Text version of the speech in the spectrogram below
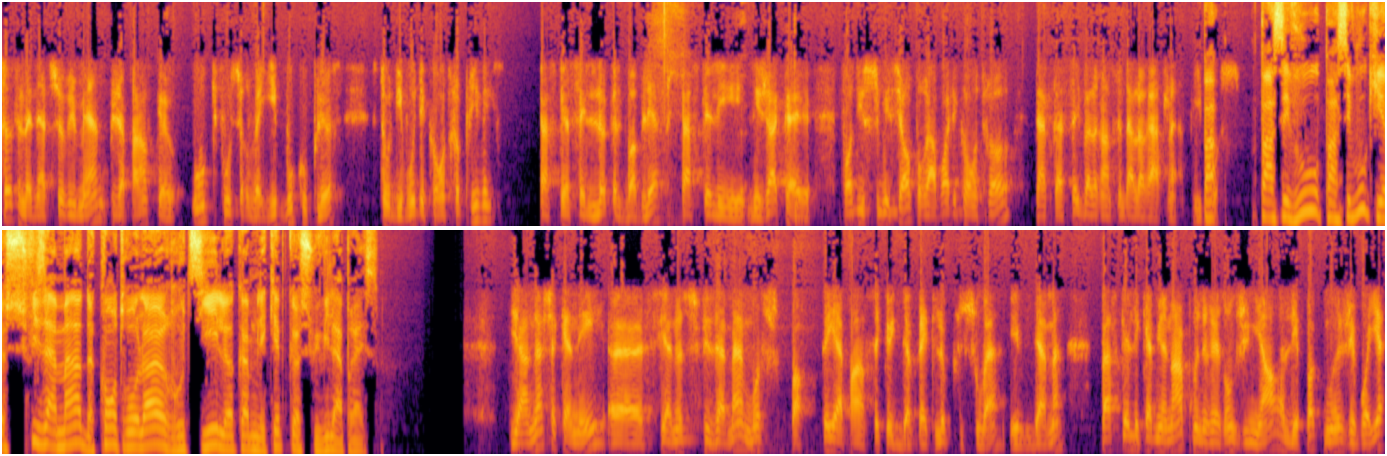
ça, c'est la nature humaine. Puis je pense que où qu'il faut surveiller beaucoup plus, c'est au niveau des contrats privés parce que c'est là que le bas blesse, parce que les, les gens font des soumissions pour avoir des contrats, puis après ça, ils veulent rentrer dans leur argent. pensez-vous, pensez-vous qu'il y a suffisamment de contrôleurs routiers là, comme l'équipe qui a suivi la presse? Il y en a chaque année. Euh, S'il y en a suffisamment, moi, je suis porté à penser qu'il devrait être là plus souvent, évidemment, parce que les camionneurs, pour une raison que j'ignore, à l'époque, moi, je les voyais,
